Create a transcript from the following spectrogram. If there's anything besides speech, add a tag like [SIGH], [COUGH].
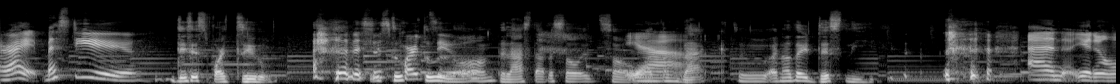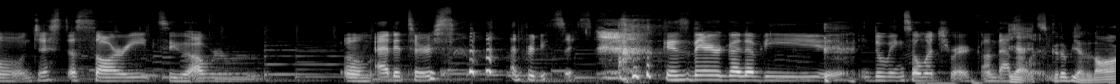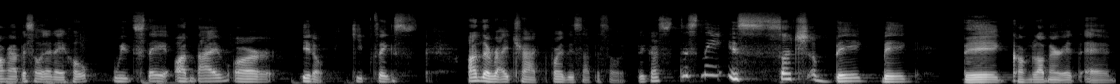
All right, bestie. This is part two. [LAUGHS] this It is took part too two. long, the last episode. So Yeah. welcome back to another Disney. [LAUGHS] and you know, just a sorry to our um editors [LAUGHS] and producers because they're gonna be doing so much work on that yeah, one. it's gonna be a long episode, and I hope we stay on time or you know keep things on the right track for this episode because Disney is such a big, big, big conglomerate, and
